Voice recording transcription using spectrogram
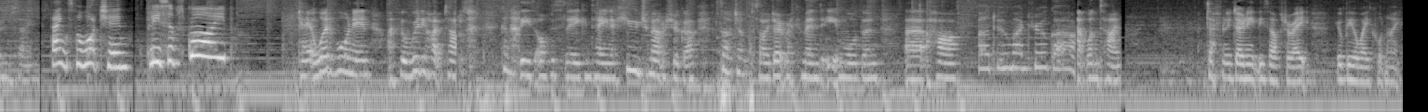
insane. Thanks for watching. Please subscribe. Okay, a word of warning, I feel really hyped up. These obviously contain a huge amount of sugar, so I don't, so I don't recommend eating more than uh, half uh, too much sugar at one time. Definitely don't eat these after eight, you'll be awake all night.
